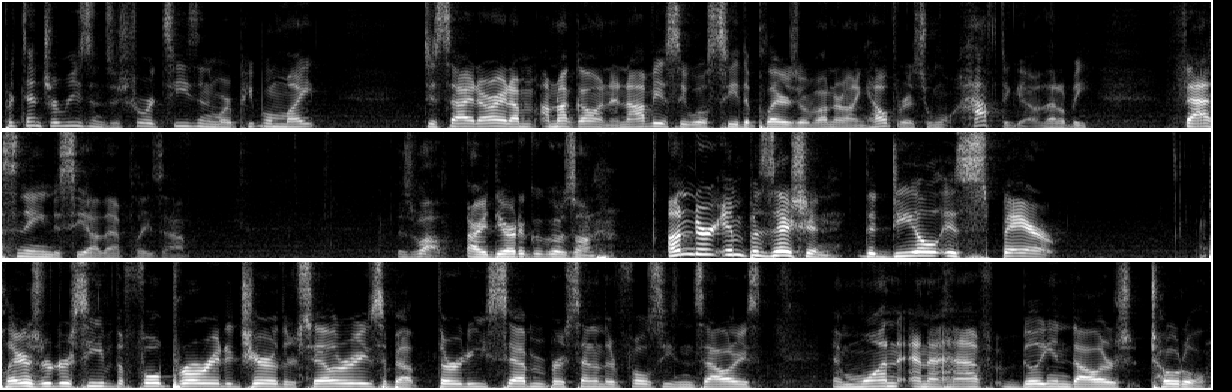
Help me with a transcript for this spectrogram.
potential reasons, a short season where people might decide, all right, I'm, I'm not going. And obviously, we'll see the players who have underlying health risks who won't have to go. That'll be fascinating to see how that plays out as well. All right, the article goes on. Under imposition, the deal is spare. Players would receive the full prorated share of their salaries, about 37% of their full season salaries, and $1.5 billion total.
